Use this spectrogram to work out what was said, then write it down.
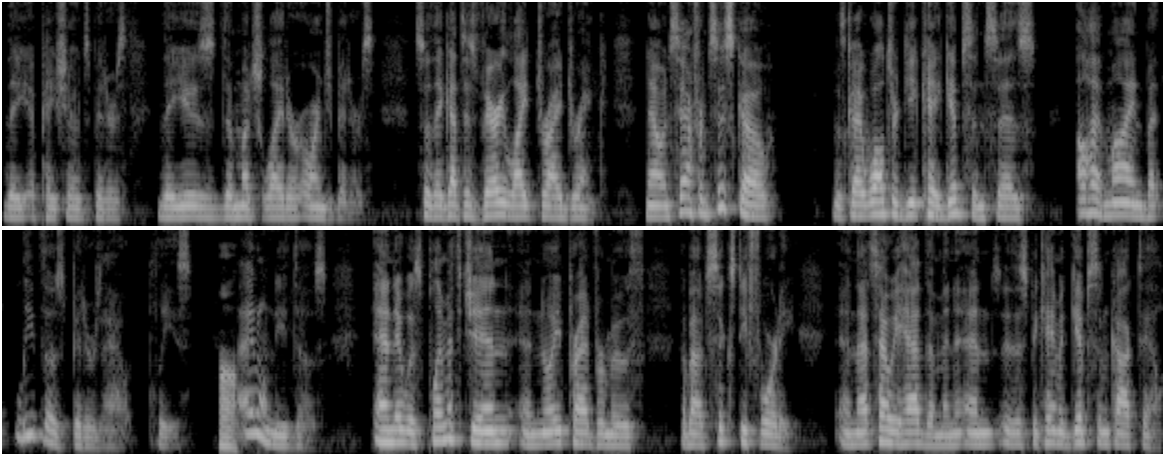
the uh, Peychaud's bitters, they used the much lighter orange bitters. So they got this very light, dry drink. Now in San Francisco, this guy Walter D.K. Gibson says, "I'll have mine, but leave those bitters out, please. Huh. I don't need those." And it was Plymouth Gin and Noilly Prat Vermouth, about 60-40. And that's how he had them. And, and this became a Gibson cocktail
